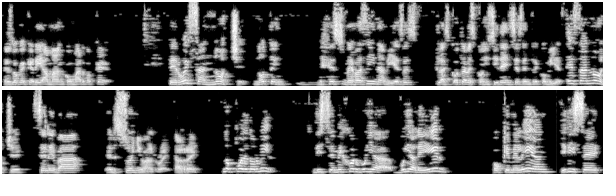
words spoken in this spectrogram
Es lo que quería Amán con Mardoqueo. Pero esa noche, noten, eso me fascina a mí, eso es las coincidencias entre comillas. Esa noche se le va el sueño al rey, al rey. No puede dormir. Dice, mejor voy a, voy a leer o que me lean. Y dice,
